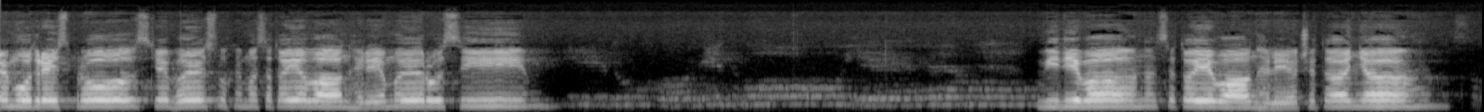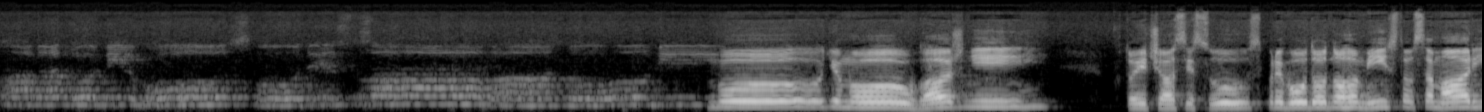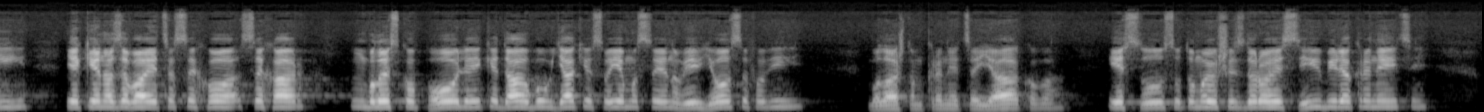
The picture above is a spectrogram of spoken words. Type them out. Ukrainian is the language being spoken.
Премудрий спрості, вислухаймо Святої Євангелія миру всім. Від Івана Святої Євангелія читання. Той час Ісус прибув до одного міста в Самарії, яке називається Сихо, Сихар, близько поля, яке дав був Яків своєму синові Йосифові. Була ж там криниця Якова. Ісус, утомившись з дороги, сів біля криниці.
